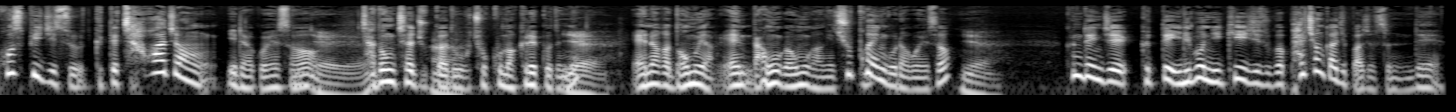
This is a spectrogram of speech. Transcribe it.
코스피 지수 그때 차화정이라고 해서 예, 예. 자동차 주가도 어. 좋고 막 그랬거든요. 예. 엔화가 너무 약, 엔, 나무 너무 강해 슈퍼엔고라고 해서. 예. 근데 이제 그때 일본 니케이 지수가 8천까지 빠졌었는데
